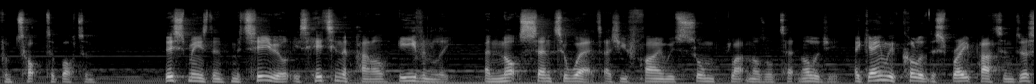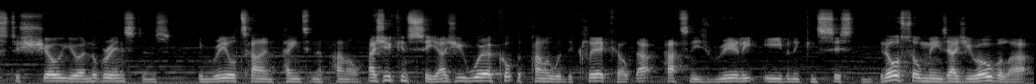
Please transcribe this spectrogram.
from top to bottom. This means the material is hitting the panel evenly and not centre wet as you find with some flat nozzle technology. Again we've coloured the spray pattern just to show you another instance in real time painting the panel. As you can see, as you work up the panel with the clear coat, that pattern is really even and consistent. It also means as you overlap,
